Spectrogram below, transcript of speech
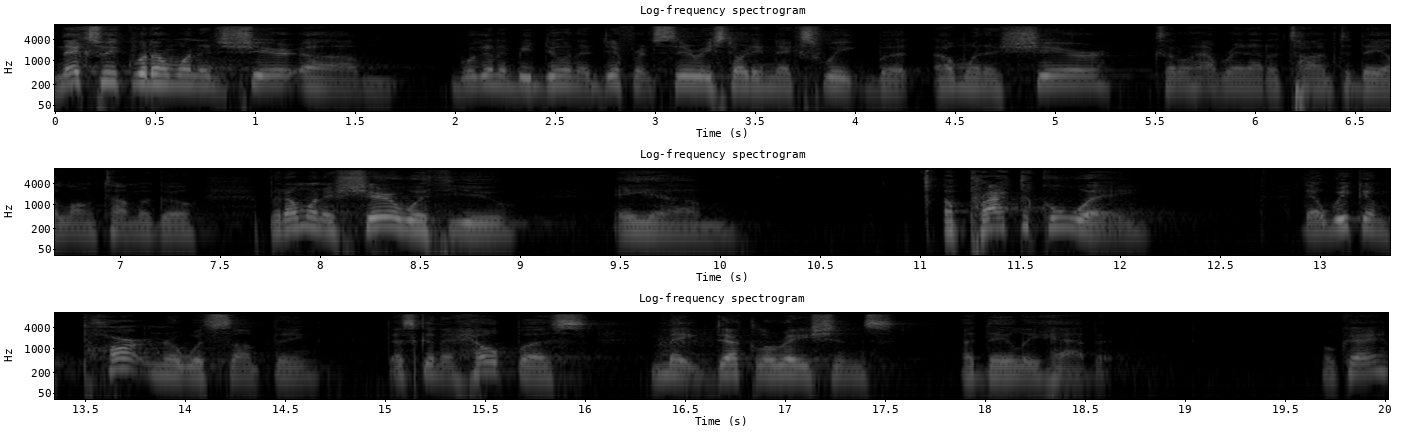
next week, what I wanted to share, um, we're going to be doing a different series starting next week, but I want to share, because I don't have ran out of time today a long time ago, but I want to share with you a, um, a practical way that we can partner with something that's going to help us make declarations a daily habit. Okay?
